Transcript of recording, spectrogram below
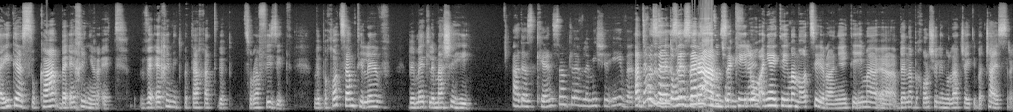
והייתי עסוקה באיך היא נראית. ואיך היא מתפתחת בצורה פיזית, ופחות שמתי לב באמת למה שהיא. עד אז כן שמת לב למי שהיא, ואת עד אז זה, זה, זה רם, זה כאילו, אני הייתי אימא מאוד צעירה, אני הייתי אימא, הבן הבכור שלי נולד כשהייתי בת 19.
